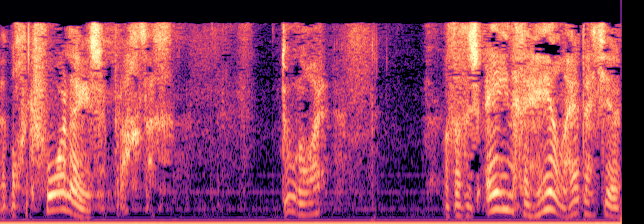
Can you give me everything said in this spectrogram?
Dat mocht ik voorlezen, prachtig. Doen hoor. Want dat is één geheel, hè, dat je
